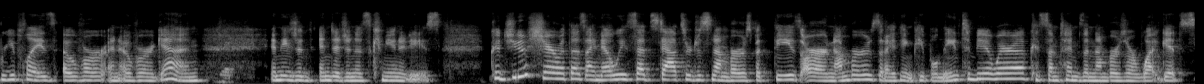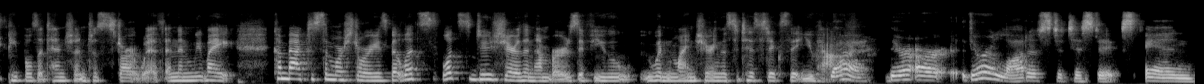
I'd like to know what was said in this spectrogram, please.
replays over and over again yeah. in these indigenous communities. Could you share with us? I know we said stats are just numbers, but these are our numbers that I think people need to be aware of because sometimes the numbers are what gets people's attention to start with. And then we might come back to some more stories, but let's let's do share the numbers if you wouldn't mind sharing the statistics that you have. Yeah, there are there are a lot of statistics and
